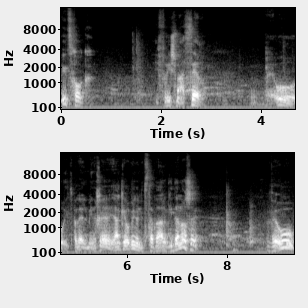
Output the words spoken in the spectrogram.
יצחוק הפריש מעשר, והוא התפלל מנחה, יעקב אבינו נצטווה על גידה נושה, והוא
